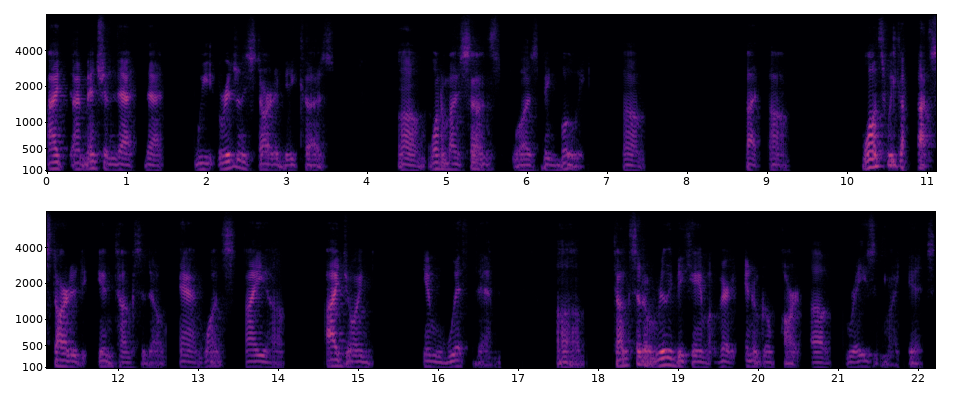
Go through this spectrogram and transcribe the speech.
I, I mentioned that that we originally started because um, one of my sons was being bullied. Um, but um, once we got started in Tang and once I uh, I joined in with them, um, really became a very integral part of raising my kids.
